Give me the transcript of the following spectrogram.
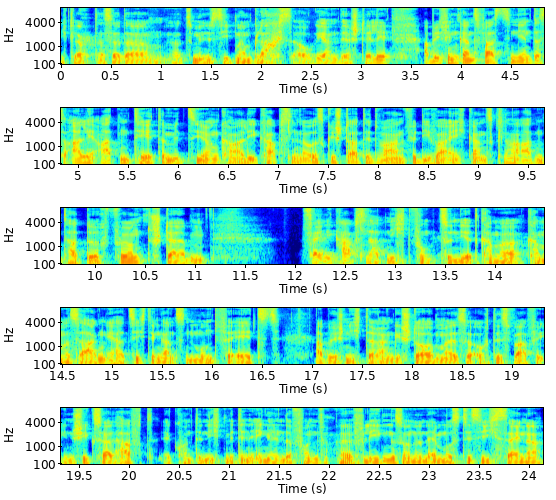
Ich glaube, dass er da, äh, zumindest sieht man ein blaues Auge an der Stelle. Aber ich finde ganz faszinierend, dass alle Attentäter mit Cyankali-Kapseln ausgestattet waren. Für die war eigentlich ganz klar, Attentat durchführen, sterben. Seine Kapsel hat nicht funktioniert, kann man, kann man sagen. Er hat sich den ganzen Mund verätzt, aber ist nicht daran gestorben. Also auch das war für ihn schicksalhaft. Er konnte nicht mit den Engeln davon äh, fliegen, sondern er musste sich seiner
